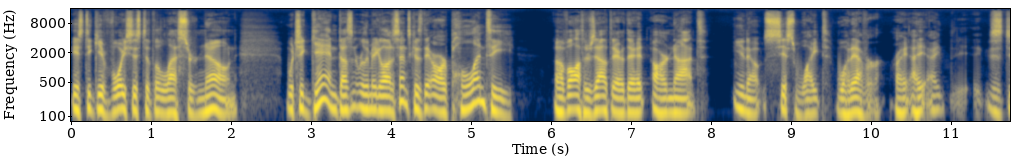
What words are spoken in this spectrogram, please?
is to give voices to the lesser known, which again doesn't really make a lot of sense because there are plenty of authors out there that are not, you know, cis white, whatever, right? I, I just,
